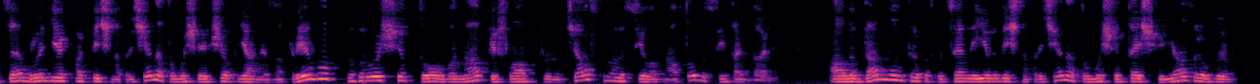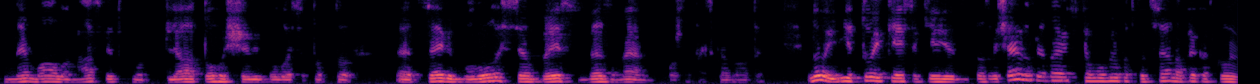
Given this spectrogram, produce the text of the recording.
це вроді як фактична причина, тому що якщо б я не затримав гроші, то вона пішла б вчасно, сіла б на автобус і так далі. Але в даному випадку це не юридична причина, тому що те, що я зробив, не мало наслідку для того, що відбулося. Тобто е, це відбулося без, без мене, можна так сказати. Ну і той кейс, який зазвичай розглядають в цьому випадку, це, наприклад, коли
